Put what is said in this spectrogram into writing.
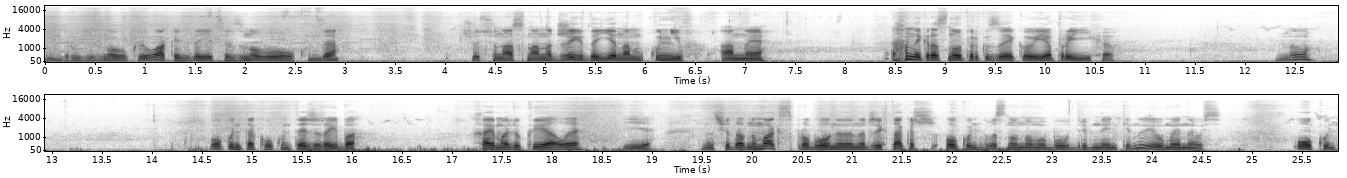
Друзі, знову клювака і здається знову окунь, да? Щось у нас на наджиг дає нам кунів, а не, а не красноперку, за якою я приїхав. Ну, окунь так окунь, теж риба. Хай малюки, але є. Нещодавно Макс спробував на наджиг, також окунь в основному був дрібненький. Ну і у мене ось окунь.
